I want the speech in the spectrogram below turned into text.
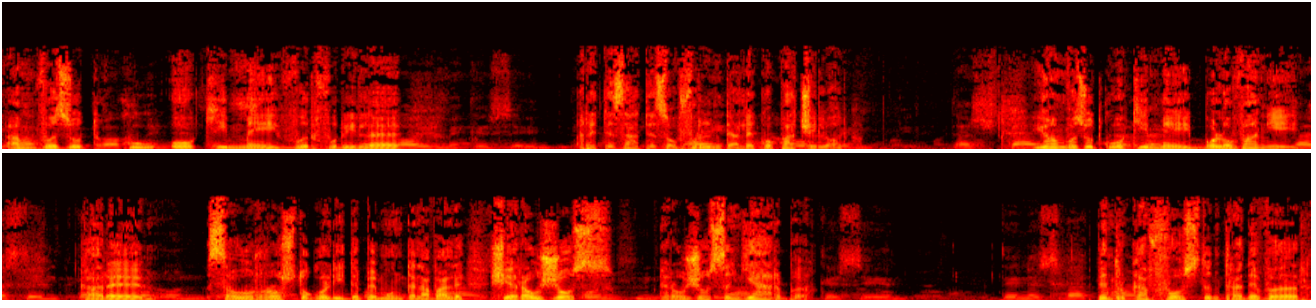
am văzut cu ochii mei vârfurile Bäume gesehen. retezate sau frânte ale copacilor. Das Stein, Eu am văzut cu ochii mei bolovanii das den care s-au rostogolit de pe munte la vale și erau jos, erau jos în iarbă, gesehen, denn es war pentru că a fost într-adevăr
